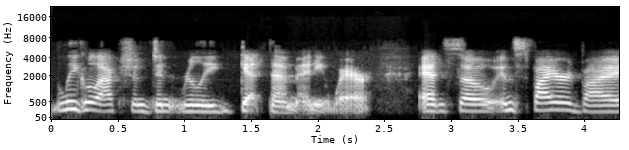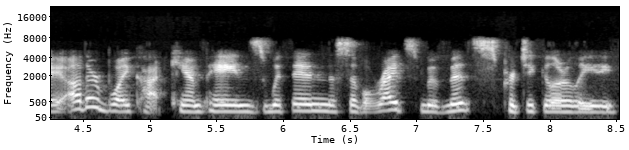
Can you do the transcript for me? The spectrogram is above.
legal action didn't really get them anywhere. And so, inspired by other boycott campaigns within the civil rights movements, particularly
